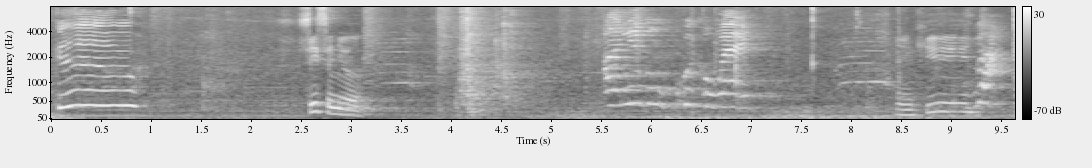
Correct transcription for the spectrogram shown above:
go. Si, senor. I need to go quick away. Thank you. Back.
